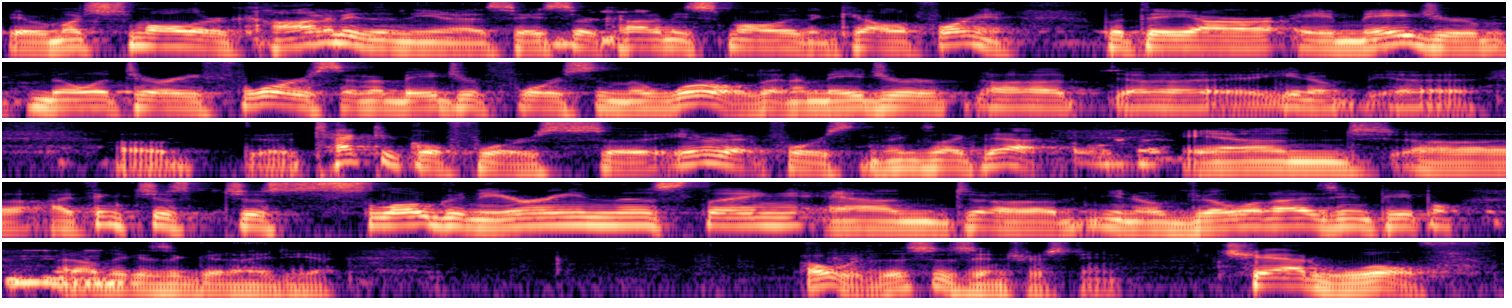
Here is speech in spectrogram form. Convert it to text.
They have a much smaller economy than the United States. Their economy is smaller than California, but they are a major military force and a major force in the world and a major, uh, uh, you know, uh, uh technical force, uh, internet force, and things like that. Okay. And uh, I think just just sloganeering this thing and you know villainizing people, mm-hmm. I don't think is a good idea. Oh, this is interesting. Chad Wolf.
